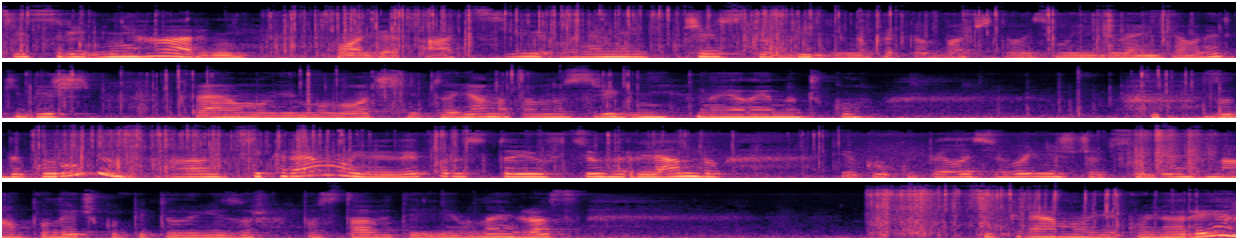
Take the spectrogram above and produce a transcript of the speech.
ті срібні гарні колір, а ці вони не чисто білі. Наприклад, бачите, ось мої біленькі, а вони такі більш кремові, молочні. То я, напевно, срібні на ялиночку задекорую, а ці кремові використаю в цю гірлянду, яку купила сьогодні, щоб собі на поличку під телевізор поставити її. Вона якраз ці кремові кольори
